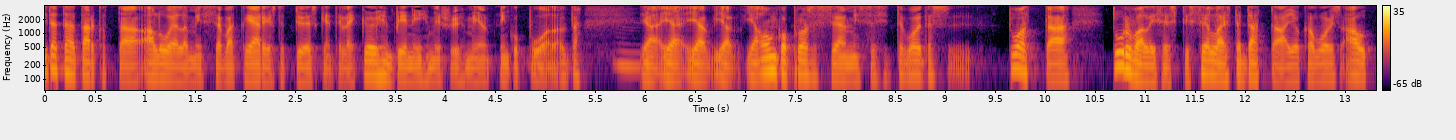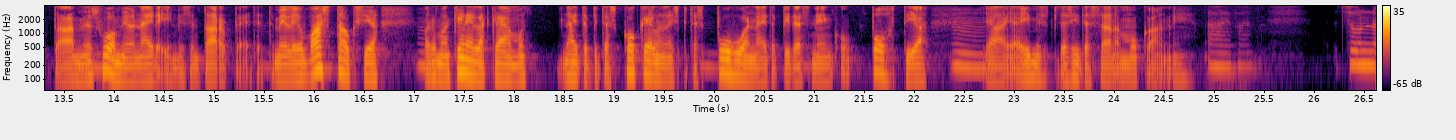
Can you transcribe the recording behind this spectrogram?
mitä tämä tarkoittaa alueella, missä vaikka järjestöt työskentelee köyhimpien ihmisryhmien niin puolelta. Mm. Ja, ja, ja, ja, ja onko prosesseja, missä sitten voitaisiin tuottaa turvallisesti sellaista dataa, joka voisi auttaa mm. myös huomioon näiden ihmisten tarpeet. Että meillä ei ole vastauksia mm. varmaan kenelläkään, mutta näitä pitäisi kokeilla, näistä pitäisi mm. puhua, näitä pitäisi niin kuin pohtia mm. ja, ja ihmiset pitäisi itse saada mukaan. Niin. Aivan sun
